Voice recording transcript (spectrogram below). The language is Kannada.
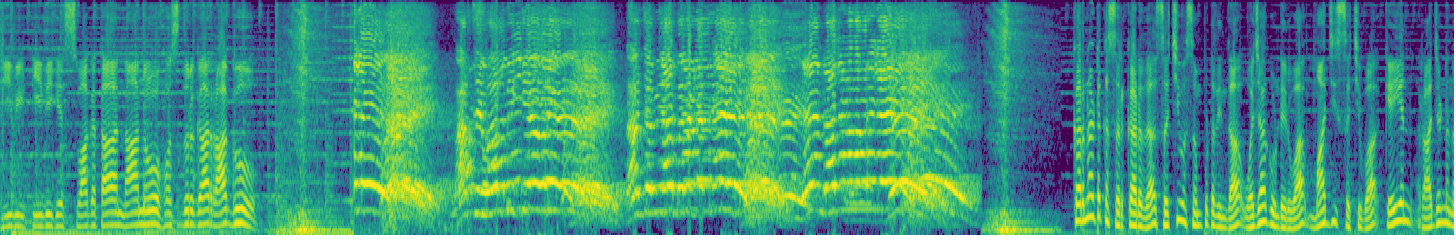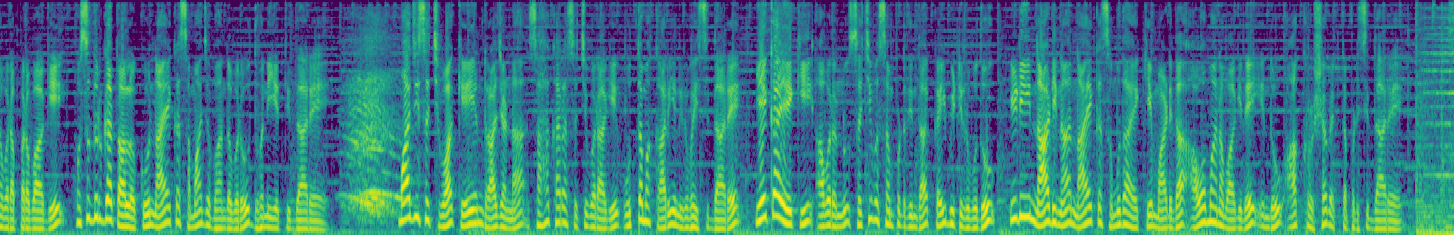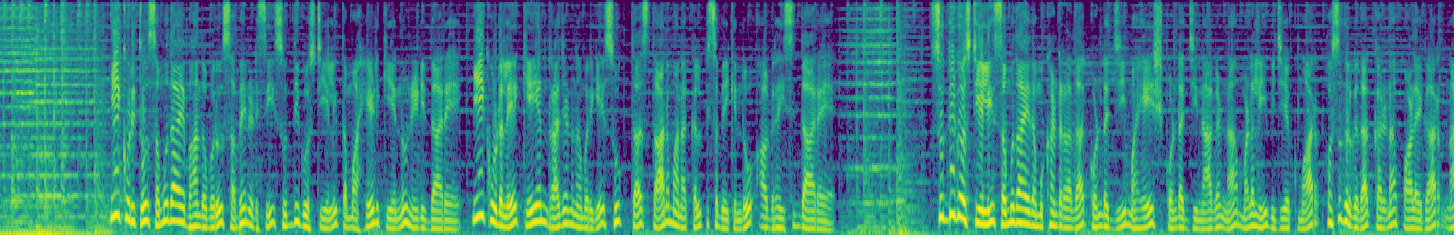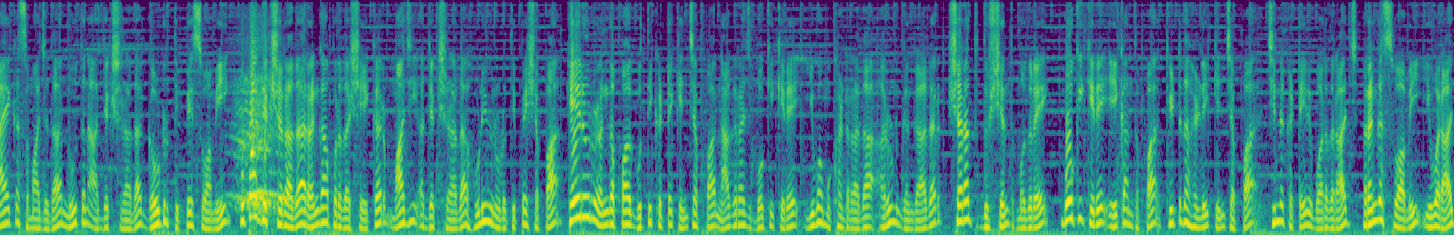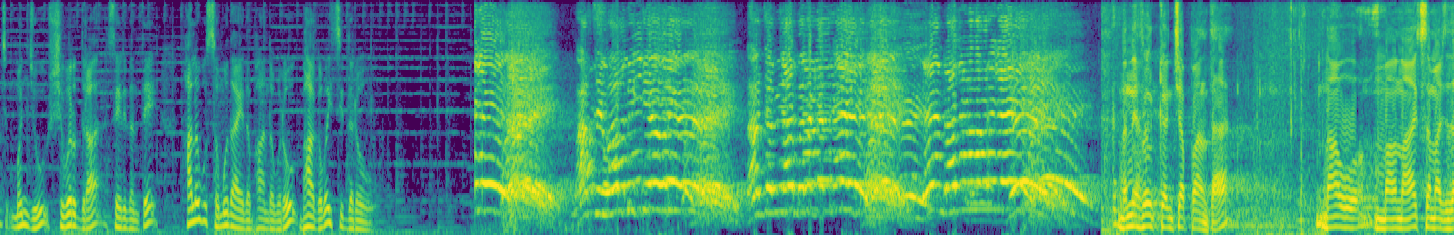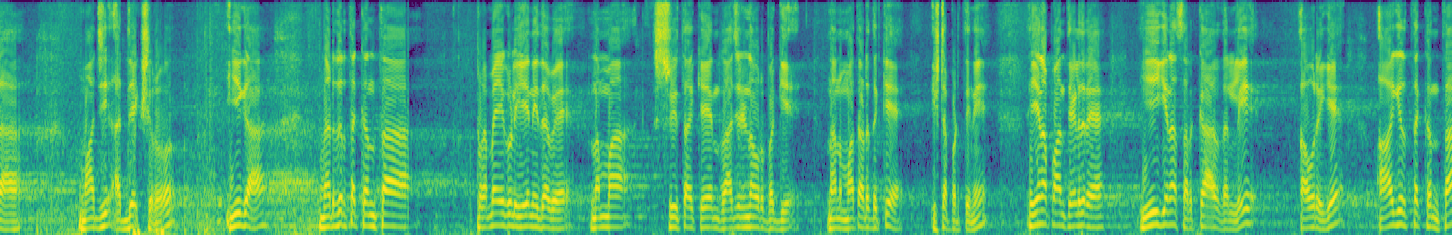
ಜಿವಿ ಟಿವಿಗೆ ಸ್ವಾಗತ. ನಾನು ಹೊಸದುರ್ಗ ರಾಘು. ಕರ್ನಾಟಕ ಸರ್ಕಾರದ ಸಚಿವ ಸಂಪುಟದಿಂದ ವಜಾಗೊಂಡಿರುವ ಮಾಜಿ ಸಚಿವ ಕೆಎನ್ ರಾಜಣ್ಣನವರ ಪರವಾಗಿ ಹೊಸದುರ್ಗ ತಾಲೂಕು ನಾಯಕ ಸಮಾಜ ಬಾಂಧವರು ಧ್ವನಿ ಎತ್ತಿದ್ದಾರೆ. ಮಾಜಿ ಸಚಿವ ಕೆಎನ್ ರಾಜಣ್ಣ ಸಹಕಾರ ಸಚಿವರಾಗಿ ಉತ್ತಮ ಕಾರ್ಯನಿರ್ವಹಿಸಿದ್ದಾರೆ ಏಕಾಏಕಿ ಅವರನ್ನು ಸಚಿವ ಸಂಪುಟದಿಂದ ಕೈಬಿಟ್ಟಿರುವುದು ಇಡೀ ನಾಡಿನ ನಾಯಕ ಸಮುದಾಯಕ್ಕೆ ಮಾಡಿದ ಅವಮಾನವಾಗಿದೆ ಎಂದು ಆಕ್ರೋಶ ವ್ಯಕ್ತಪಡಿಸಿದ್ದಾರೆ. ಈ ಕುರಿತು ಸಮುದಾಯ ಬಾಂಧವರು ಸಭೆ ನಡೆಸಿ ಸುದ್ದಿಗೋಷ್ಠಿಯಲ್ಲಿ ತಮ್ಮ ಹೇಳಿಕೆಯನ್ನು ನೀಡಿದ್ದಾರೆ. ಈ ಕೂಡಲೇ ಕೆಎನ್ ರಾಜಣ್ಣನವರಿಗೆ ಸೂಕ್ತ ಸ್ಥಾನಮಾನ ಕಲ್ಪಿಸಬೇಕೆಂದು ಆಗ್ರಹಿಸಿದ್ದಾರೆ. ಸುದ್ದಿಗೋಷ್ಠಿಯಲ್ಲಿ ಸಮುದಾಯದ ಮುಖಂಡರಾದ ಕೊಂಡಜ್ಜಿ ಮಹೇಶ್, ಕೊಂಡಜ್ಜಿ ನಾಗಣ್ಣ, ಮಳಲಿ ವಿಜಯಕುಮಾರ್, ಹೊಸದುರ್ಗದ ಕರ್ಣ ಪಾಳೆಗಾರ್, ನಾಯಕ ಸಮಾಜದ ನೂತನ ಅಧ್ಯಕ್ಷರಾದ ಗೌಡ್ರು ತಿಪ್ಪೇಸ್ವಾಮಿ, ಉಪಾಧ್ಯಕ್ಷರಾದ ರಂಗಾಪುರದ ಶೇಖರ್, ಮಾಜಿ ಅಧ್ಯಕ್ಷರಾದ ಹುಣಿವಿನೋಡು ತಿಪ್ಪೇಶಪ್ಪ ಹೇರೂರು ರಂಗಪ್ಪ, ಗುತ್ತಿಕಟ್ಟೆ ಕೆಂಚಪ್ಪ, ನಾಗರಾಜ್ ಬೋಕಿಕೆರೆ, ಯುವ ಮುಖಂಡರಾದ ಅರುಣ್ ಗಂಗಾಧರ್, ಶರತ್ ದುಷ್ಯಂತ್ ಮಧುರೆ, ಬೋಕಿಕೆರೆ ಏಕಾಂತಪ್ಪ, ಕಿಟ್ಟದಹಳ್ಳಿ ಕೆಂಚಪ್ಪ, ಚಿನ್ನಕಟ್ಟೆ ವರದರಾಜ್, ರಂಗಸ್ವಾಮಿ, ಯುವರಾಜ್, ಮಂಜು, ಶಿವರುದ್ರ ಸೇರಿದಂತೆ ಹಲವು ಸಮುದಾಯದ ಬಾಂಧವರು ಭಾಗವಹಿಸಿದ್ದರು. ನನ್ನ ಹೆಸರು ಕಂಚಪ್ಪ ಅಂತ. ನಾವು ಮ- ನಾಯಕ ಸಮಾಜದ ಮಾಜಿ ಅಧ್ಯಕ್ಷರು. ಈಗ ನಡೆದಿರ್ತಕ್ಕಂಥ ಪ್ರಮೇಯಗಳು ಏನಿದ್ದಾವೆ ನಮ್ಮ ಶ್ರೀತಾ ಕೆ ಎನ್ ರಾಜಣ್ಣವ್ರ ಬಗ್ಗೆ ನಾನು ಮಾತಾಡೋದಕ್ಕೆ ಇಷ್ಟಪಡ್ತೀನಿ. ಏನಪ್ಪ ಅಂತ ಹೇಳಿದ್ರೆ ಈಗಿನ ಸರ್ಕಾರದಲ್ಲಿ ಅವರಿಗೆ ಆಗಿರ್ತಕ್ಕಂಥ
